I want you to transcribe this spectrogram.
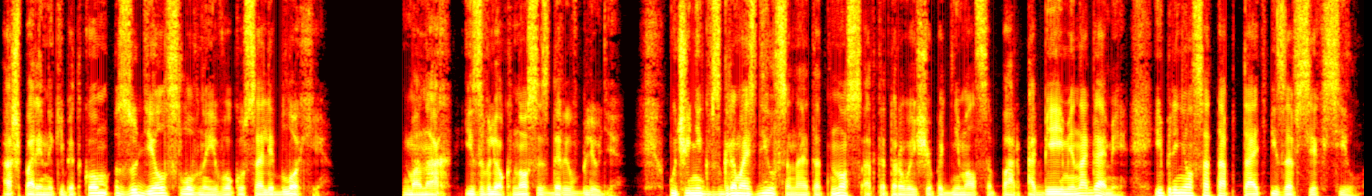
ошпаренный кипятком, зудел, словно его кусали блохи. Монах извлек нос из дыры в блюде. Ученик взгромоздился на этот нос, от которого еще поднимался пар, обеими ногами, и принялся топтать изо всех сил.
